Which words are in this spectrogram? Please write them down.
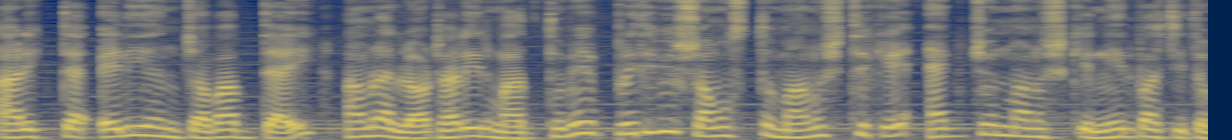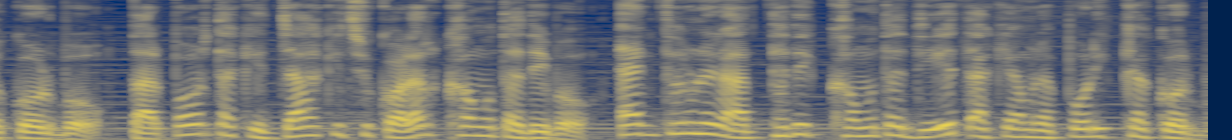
আরেকটা এলিয়েন জবাব দেয়, আমরা লটারির মাধ্যমে পৃথিবীর সমস্ত মানুষ থেকে একজন মানুষকে নির্বাচিত করব। তারপর তাকে যা কিছু করার ক্ষমতা দিব। এক ধরনের আধ্যাত্মিক ক্ষমতা দিয়ে তাকে আমরা পরীক্ষা করব।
